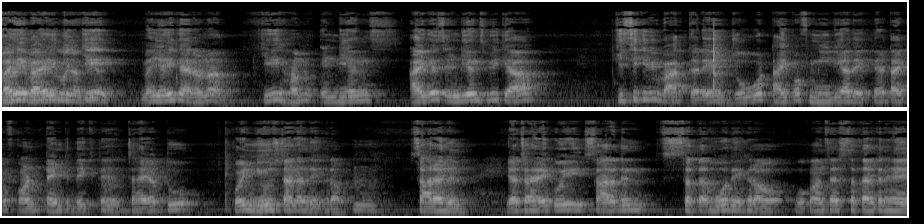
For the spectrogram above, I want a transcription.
वही भाई हो है। मैं यही कह रहा हूँ ना कि हम इंडियंस आई गेस इंडियंस भी क्या किसी की भी बात करें जो वो टाइप ऑफ़ मीडिया देखते हैं टाइप ऑफ़ कंटेंट देखते हैं चाहे अब तू कोई न्यूज़ चैनल देख रहा हो हम्म, सारा दिन या चाहे कोई सारा दिन सतर, वो देख रहा हो वो कौन सा है? सतर्क रहे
